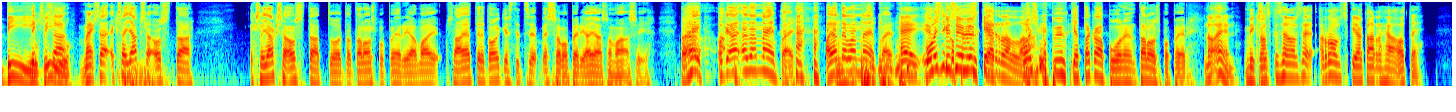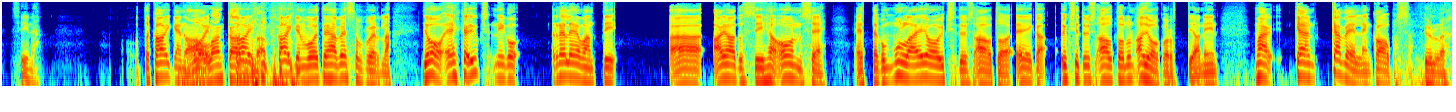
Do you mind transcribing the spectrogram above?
Biu, Miksi sä, biu. Me- eikö, sä, eikö sä jaksa ostaa, eikö sä jaksa ostaa tuota talouspaperia vai sä ajattelet oikeasti, että se vessapaperi ajaa sama asia? No hei, okei, okay, ajatellaan näin päin. Ajatellaan näin päin. Hei, yksi Voisiko kysymys pyyhkiä- kerrallaan. Voisiko pyyhkiä takapuolen talouspaperi? No en, Miksi? koska se on se ronski ja karhea ote siinä. Mutta kaiken, voi, kantaa. kaiken voi tehdä vessapaperilla. Joo, ehkä yksi niinku relevantti ää, ajatus siihen on se, että kun mulla ei ole yksityisautoa eikä yksityisautoilun ajokorttia, niin mä käyn kävellen kaupassa. Kyllä.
